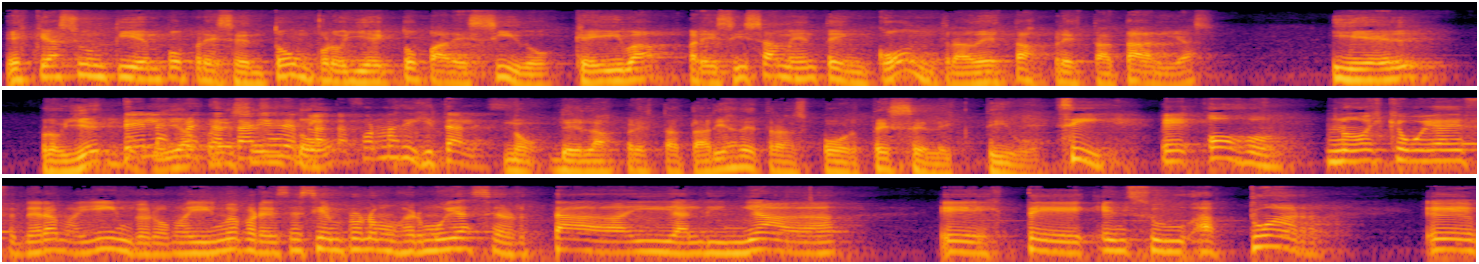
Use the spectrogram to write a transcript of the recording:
es que hace un tiempo presentó un proyecto parecido que iba precisamente en contra de estas prestatarias y él proyecto de las prestatarias de plataformas digitales. No, de las prestatarias de transporte selectivo. Sí, eh, ojo, no es que voy a defender a Mayín, pero Mayín me parece siempre una mujer muy acertada y alineada este, en su actuar. Eh,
